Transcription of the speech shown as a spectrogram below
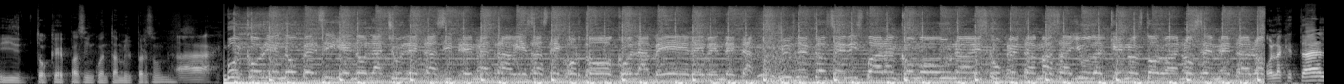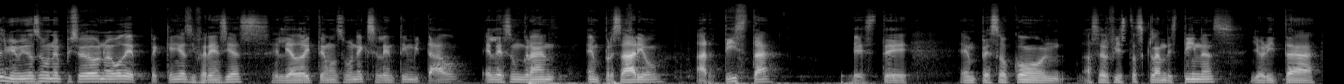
Y toqué para 50 mil personas. Ah, Voy corriendo persiguiendo la chuleta Si te me atraviesas te corto con la B de vendetta Mis letras se disparan como una escopeta Más ayuda el que no estorba, no se meta lo- Hola, ¿qué tal? Bienvenidos a un episodio nuevo de Pequeñas Diferencias. El día de hoy tenemos un excelente invitado. Él es un gran empresario, artista. Este empezó con hacer fiestas clandestinas y ahorita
